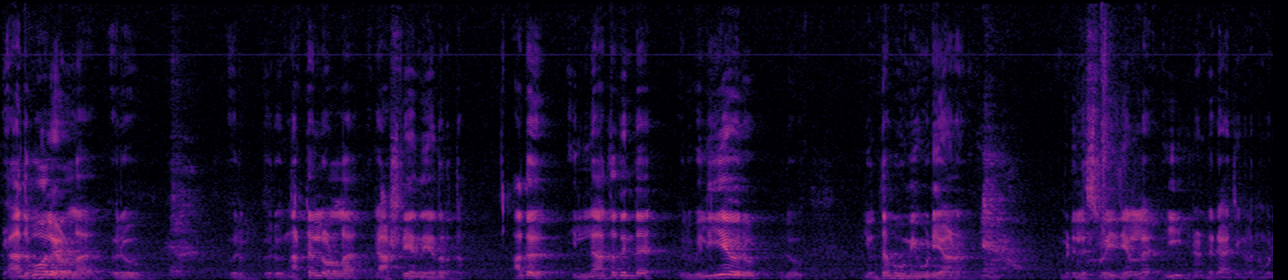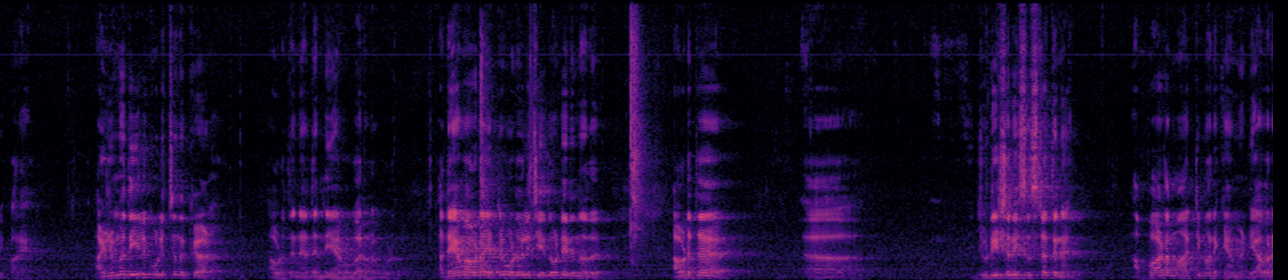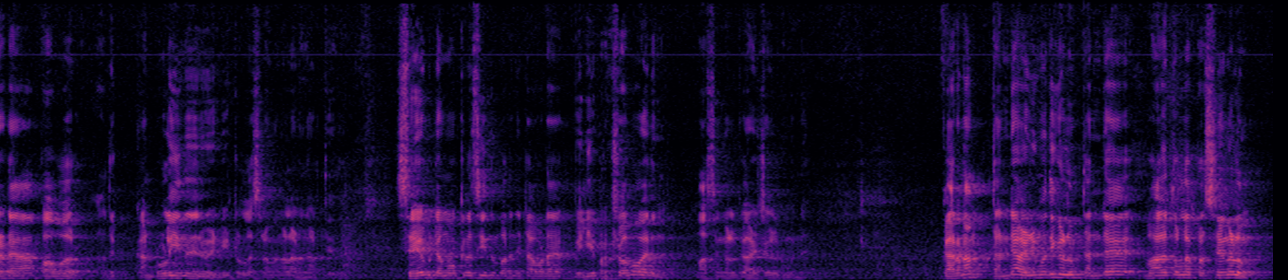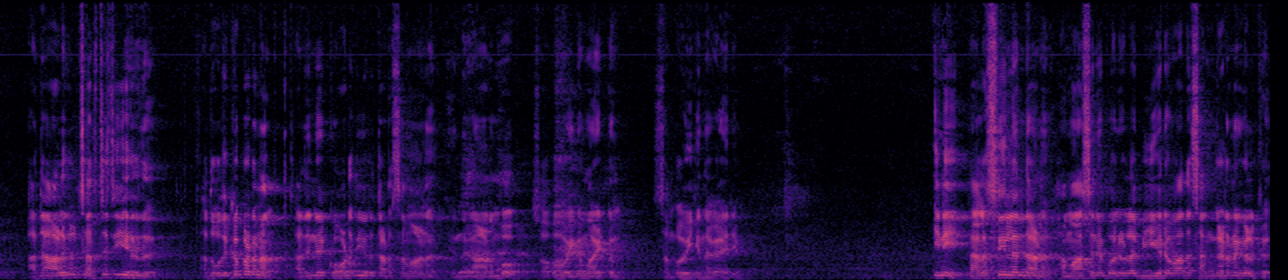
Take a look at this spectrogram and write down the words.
അതുപോലെയുള്ള ഒരു ഒരു ഒരു നട്ടലുള്ള രാഷ്ട്രീയ നേതൃത്വം. അത് ഇല്ലാത്തതിന്റെ ഒരു വലിയ ഒരു ഒരു യുദ്ധഭൂമി കൂടിയാണ് ഈ മിഡിൽ ഈസ്റ്റ് റീജിയനിലെ ഈ രണ്ട് രാജ്യങ്ങളെന്നും കൂടി പറയാം. അഴിമതിയിൽ കുളിച്ചു നിൽക്കുകയാണ് അവിടുത്തെ നെതന്യാഹു ഭരണകൂടം. അദ്ദേഹം അവിടെ ഏറ്റവും ഒടുവിൽ ചെയ്തുകൊണ്ടിരുന്നത് അവിടുത്തെ ജുഡീഷ്യറി സിസ്റ്റത്തിനെ അപ്പാടെ മാറ്റിമറിക്കാൻ വേണ്ടി അവരുടെ ആ പവർ അത് കൺട്രോൾ ചെയ്യുന്നതിന് വേണ്ടിയിട്ടുള്ള ശ്രമങ്ങളാണ് നടത്തിയത്. സേവ് ഡെമോക്രസി എന്ന് പറഞ്ഞിട്ട് അവിടെ വലിയ പ്രക്ഷോഭമായിരുന്നു മാസങ്ങൾക്ക് ആഴ്ചകൾക്ക് മുന്നേ. കാരണം തന്റെ അഴിമതികളും തന്റെ ഭാഗത്തുള്ള പ്രശ്നങ്ങളും അത് ആളുകൾ ചർച്ച ചെയ്യരുത്. അത് ഒതുക്കപ്പെടണം. അതിന് കോടതി ഒരു തടസ്സമാണ് എന്ന് കാണുമ്പോൾ സ്വാഭാവികമായിട്ടും സംഭവിക്കുന്ന കാര്യം. ഇനി പലസ്തീനിൽ എന്താണ്? ഹമാസിനെ പോലുള്ള ഭീകരവാദ സംഘടനകൾക്ക്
